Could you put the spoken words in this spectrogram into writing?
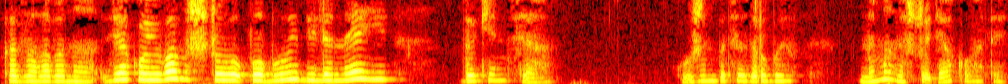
казала вона, дякую вам, що побули біля неї до кінця. Кожен би це зробив. Нема за що дякувати.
